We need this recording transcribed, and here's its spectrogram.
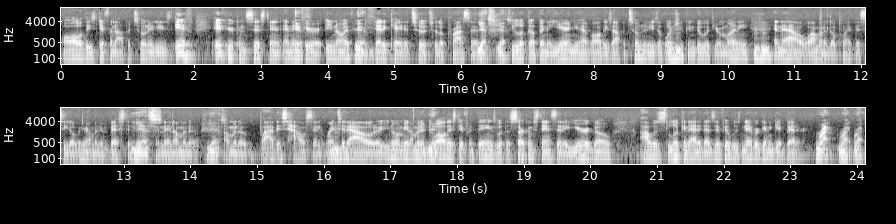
all these different opportunities if if you're consistent and if, If. you're you know if you're If. dedicated to to the process Yes, yes. you look up in a year and you have all these opportunities of what you can do with your money Mhm. and now well i'm going to go plant this seed over here i'm going to invest in Yes. this and then i'm going to Yes. i'm going to buy this house and rent it out or you know what i mean i'm going to do Yeah. all these different things with the circumstance that a year ago i was looking at it as if it was never going to get better Right, right, right,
